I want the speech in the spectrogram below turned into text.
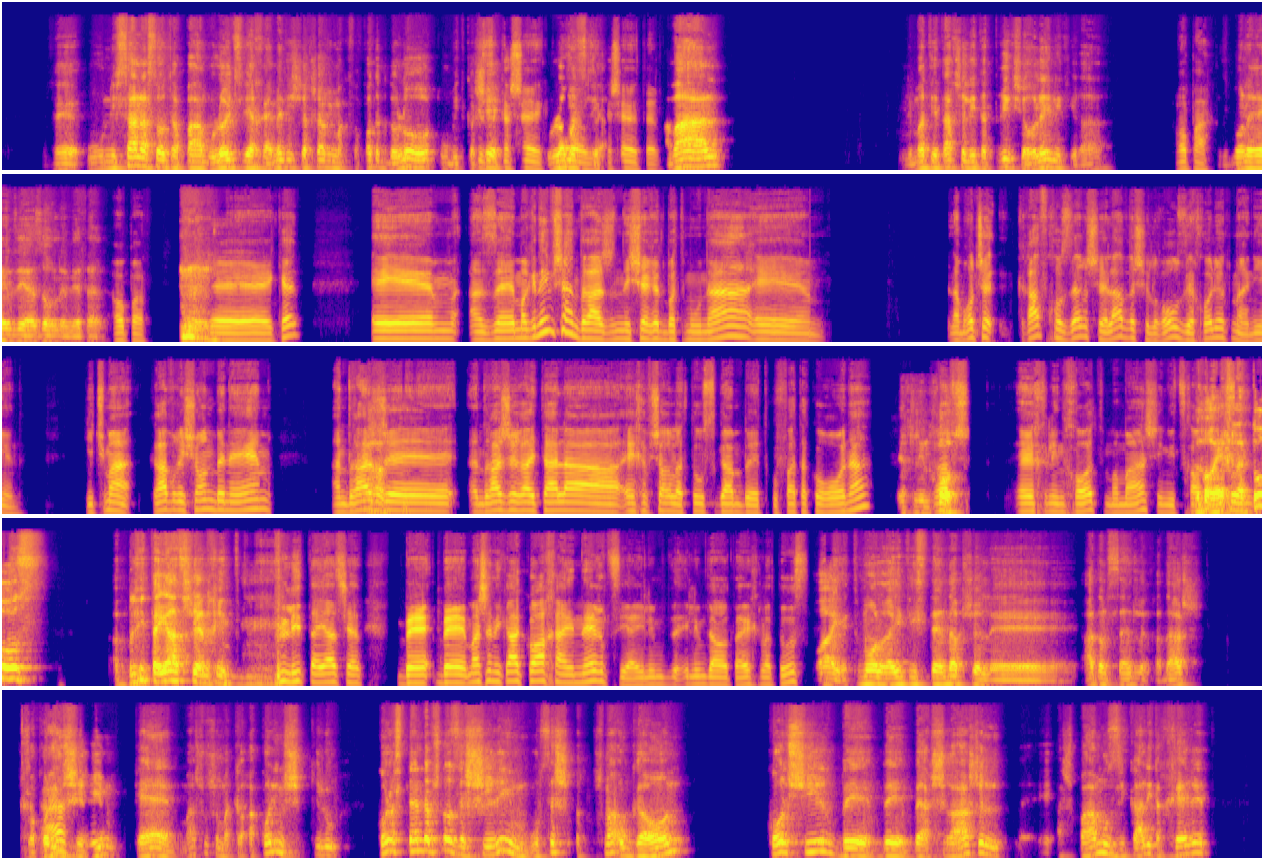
והוא ניסה לעשות הפעם, הוא לא הצליח, האמת היא שעכשיו עם הכפפות הגדולות הוא מתקשה, זה קשה, הוא לא מצליח. זה קשה יותר. אבל לימדתי את אח שלי את הטריק שעולה מכירה. הופה. בוא נראה אם זה יעזור לאביתר. הופה. אה, כן. אמ, אז אה, מגניב שאנדראז' נשארת בתמונה, אמ, למרות שקרב חוזר שלה ושל רוז יכול להיות מעניין. כי תשמע, קרב ראשון ביניהם, אנדראז' אנדראז' הייתה לה איך אפשר לטוס גם בתקופת הקורונה. איך לנחות. איך לנחות, ממש, היא ניצחה. לא, איך לטוס, בלי טייס שינחית. בלי טייס שינחית. במה שנקרא כוח האנרציה, היא, לימד, היא לימדה אותה איך לטוס. וואי, אתמול ראיתי סטנדאפ של אה, אדם סנדלר חדש. חדש? הכל עם שירים, כן, משהו שמק... הכל עם, ש... כאילו, כל הסטנדאפ שלו זה שירים, הוא עושה, ש... שמע, הוא גאון, כל שיר ב... ב... בהשראה של אה, השפעה מוזיקלית אחרת,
